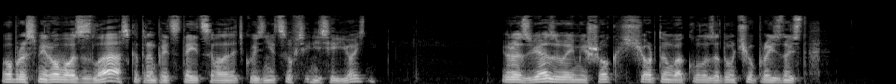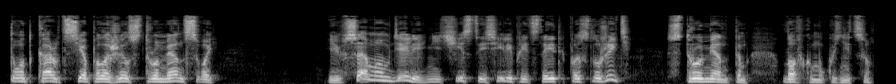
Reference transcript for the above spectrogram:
Образ мирового зла, с которым предстоит совладать кузнецу, все несерьезней. И, развязывая мешок с чертом Вакула, задумчиво произносит Тут, я положил инструмент свой. И в самом деле нечистой силе предстоит послужить инструментом ловкому кузнецу.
